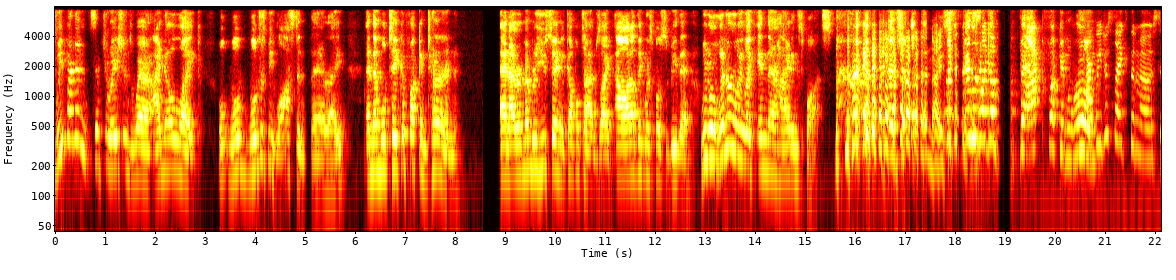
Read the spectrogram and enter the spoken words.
we've been in situations where I know like we'll we'll, we'll just be lost in there, right? And then we'll take a fucking turn. And I remember you saying a couple times, like, "Oh, I don't think we're supposed to be there." We were literally like in their hiding spots. And shit like that. nice. Like, it was like a back fucking room. Are we just like the most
